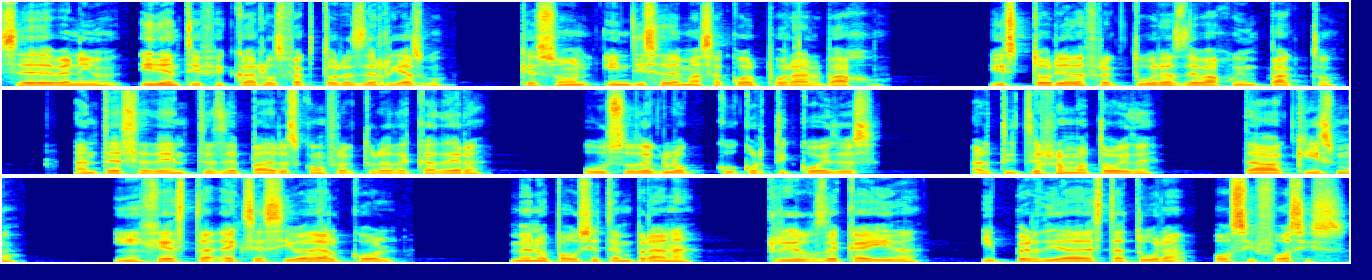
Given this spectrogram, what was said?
se deben identificar los factores de riesgo, que son índice de masa corporal bajo, historia de fracturas de bajo impacto, antecedentes de padres con fractura de cadera, uso de glucocorticoides, artritis reumatoide, tabaquismo, ingesta excesiva de alcohol, menopausia temprana, riesgos de caída y pérdida de estatura o sifosis.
